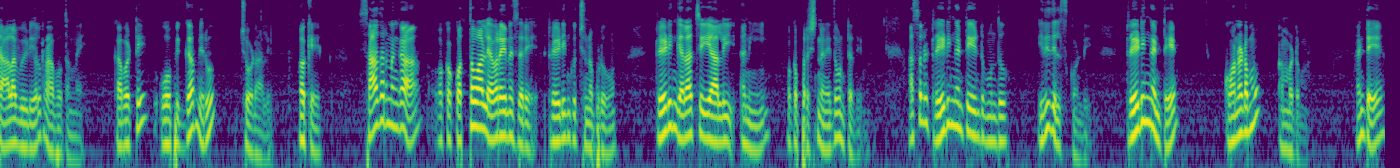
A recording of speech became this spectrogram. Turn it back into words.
చాలా వీడియోలు రాబోతున్నాయి. కాబట్టి ఓపిక్గా మీరు చూడాలి. ఓకే. సాధారణంగా ఒక కొత్త వాళ్ళు ఎవరైనా సరే ట్రేడింగ్కి వచ్చినప్పుడు ట్రేడింగ్ ఎలా చేయాలి అని ఒక ప్రశ్న అనేది ఉంటుంది. అసలు ట్రేడింగ్ అంటే ఏంటి ముందు? ఇది తెలుసుకోండి. ట్రేడింగ్ అంటే కొనడము అమ్మడం. అంటే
